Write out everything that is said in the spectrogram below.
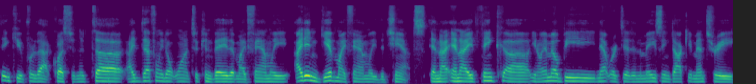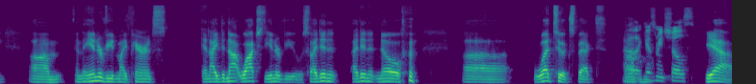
thank you for that question. It uh I definitely don't want to convey that my family I didn't give my family the chance. And I and I think uh you know MLB Network did an amazing documentary um and they interviewed my parents and I did not watch the interview so I didn't I didn't know uh what to expect. Oh, that um, gives me chills. yeah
